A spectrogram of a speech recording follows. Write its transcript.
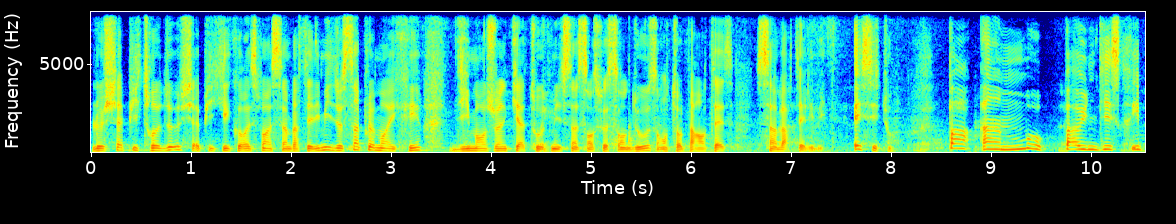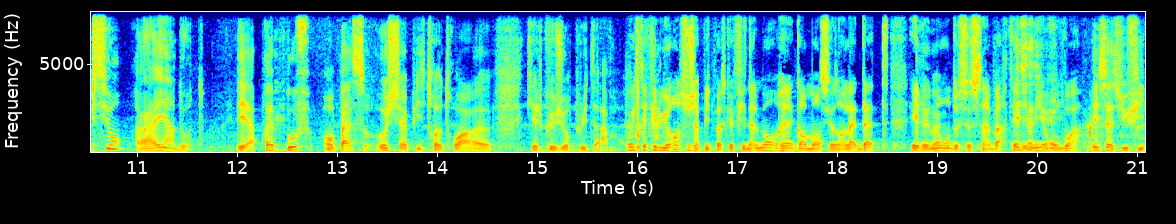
le chapitre 2, chapitre qui correspond à Saint-Barthélemy, de simplement écrire dimanche 24 août 1572, entre parenthèses, Saint-Barthélemy. Et c'est tout. Pas un mot, pas une description, rien d'autre. Et après, pouf, on passe au chapitre 3, euh, quelques jours plus tard. Oui, c'est fulgurant ce chapitre, parce que finalement, rien qu'en mentionnant la date et, le nom de ce Saint Barthélemy, on voit. Et ça suffit.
